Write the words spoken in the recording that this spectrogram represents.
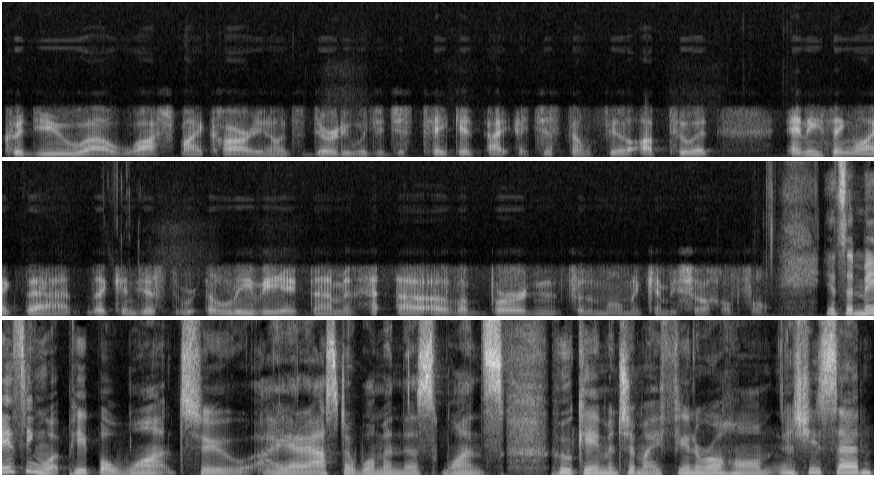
Could you uh, wash my car? You know, it's dirty. Would you just take it? I, I just don't feel up to it anything like that that can just alleviate them uh, of a burden for the moment can be so helpful. It's amazing what people want too. I had asked a woman this once who came into my funeral home, and she said,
